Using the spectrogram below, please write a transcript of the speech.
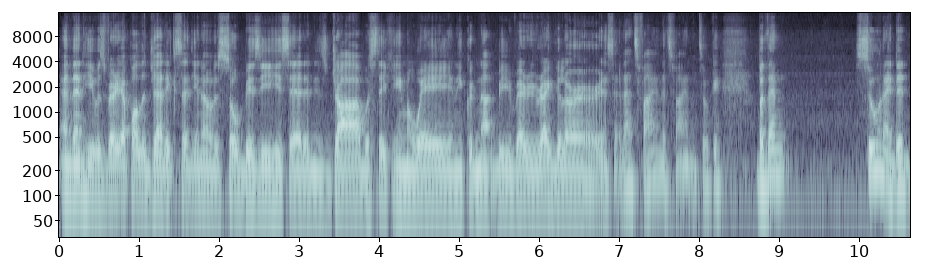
And then he was very apologetic, said, You know, he was so busy, he said, and his job was taking him away and he could not be very regular. And I said, That's fine, that's fine, it's okay. But then soon I did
